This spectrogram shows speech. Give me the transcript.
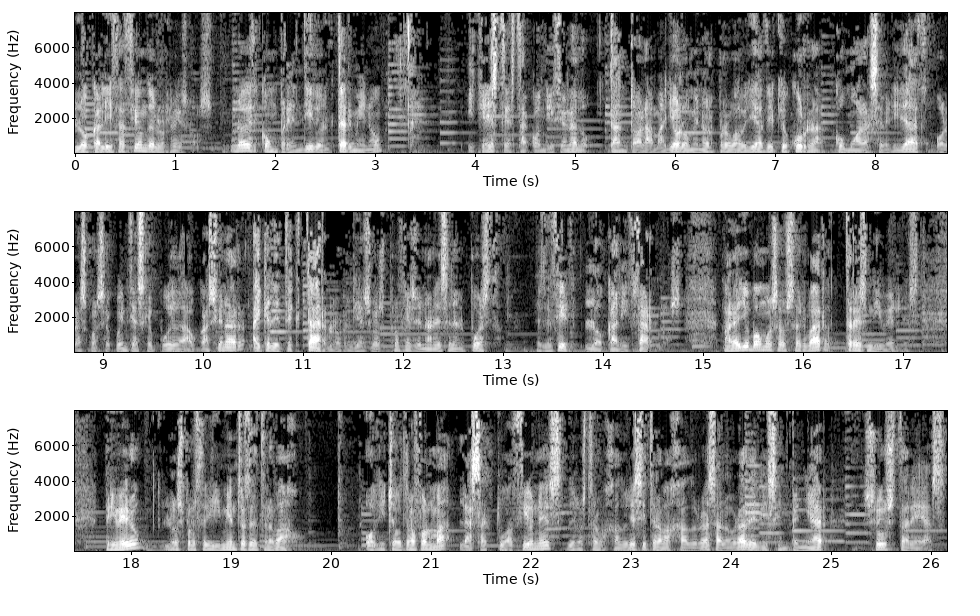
Localización de los riesgos. Una vez comprendido el término, y que éste está condicionado tanto a la mayor o menor probabilidad de que ocurra como a la severidad o las consecuencias que pueda ocasionar, hay que detectar los riesgos profesionales en el puesto, es decir, localizarlos. Para ello vamos a observar tres niveles. Primero, los procedimientos de trabajo, o dicho de otra forma, las actuaciones de los trabajadores y trabajadoras a la hora de desempeñar sus tareas.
